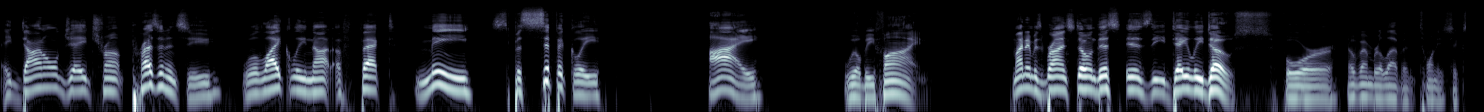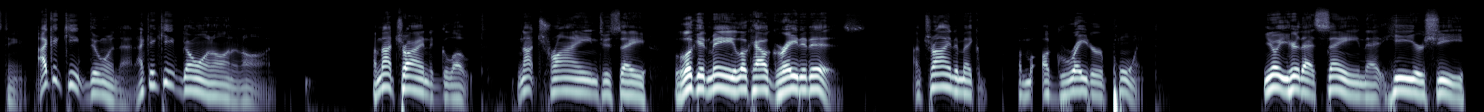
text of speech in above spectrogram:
A Donald J. Trump presidency will likely not affect me specifically. I will be fine. My name is Brian Stone. This is the Daily Dose for November 11th, 2016. I could keep doing that. I could keep going on and on. I'm not trying to gloat. I'm not trying to say, look at me, look how great it is. I'm trying to make a, a, a greater point. You know, you hear that saying that he or she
